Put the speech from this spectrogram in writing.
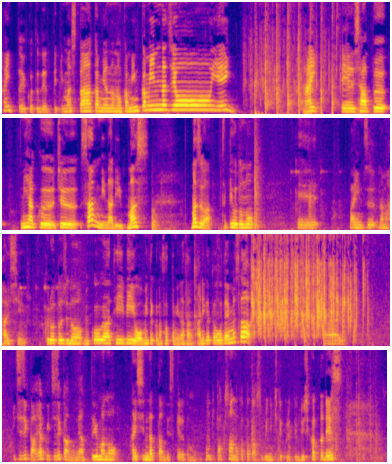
はい、ということでやってきました。神アナのカミンカミンラジオイエイはい、えー、シャープ213になります。まずは、先ほどの、えー、マインズ生配信、袋閉じの向こう側 TV を見てくださった皆さん、ありがとうございました。はい。1時間、約1時間のね、あっという間の配信だったんですけれども、本当たくさんの方が遊びに来てくれて嬉しかったです。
